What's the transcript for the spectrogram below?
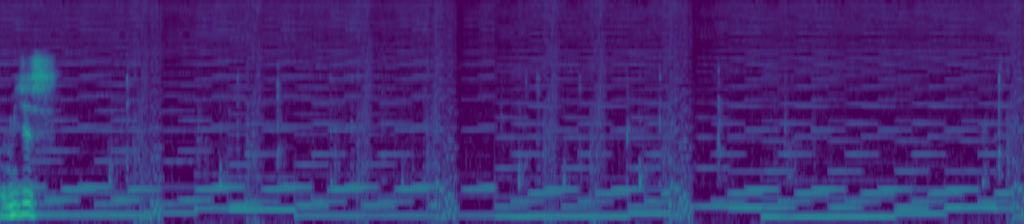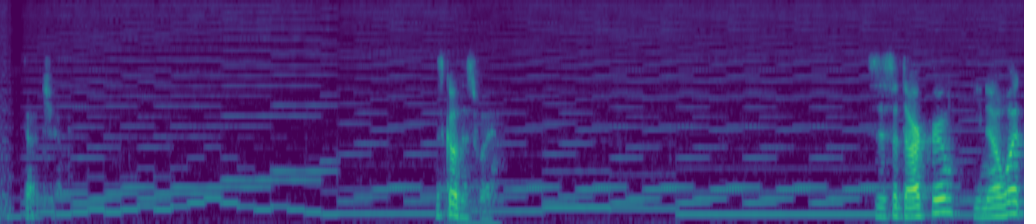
Let me just... Gotcha. Let's go this way. Is this a dark room? You know what?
